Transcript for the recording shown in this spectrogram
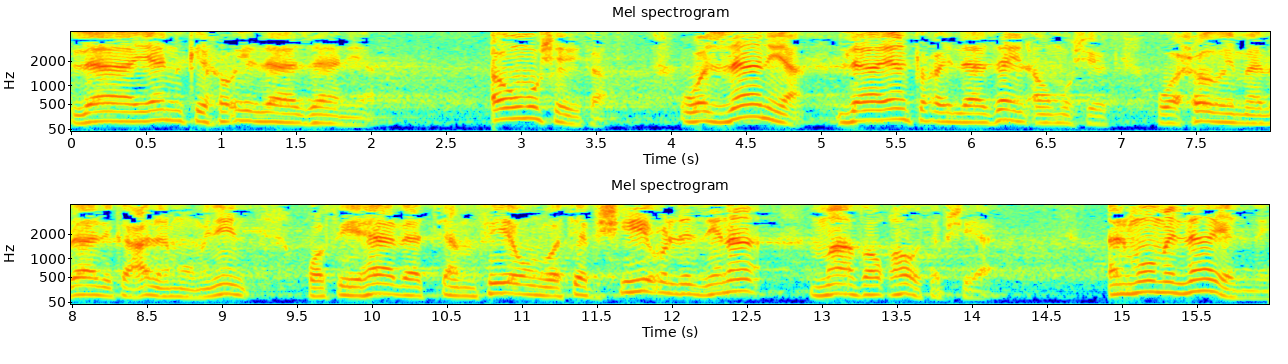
لا ينكح إلا زانية أو مشركة والزانية لا ينكح إلا زين أو مشرك وحرم ذلك على المؤمنين وفي هذا تنفير وتبشيع للزنا ما فوقه تبشيع المؤمن لا يزني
